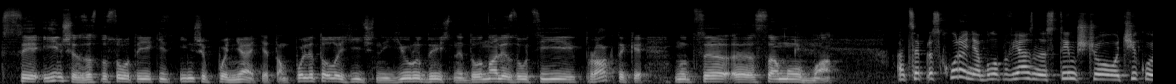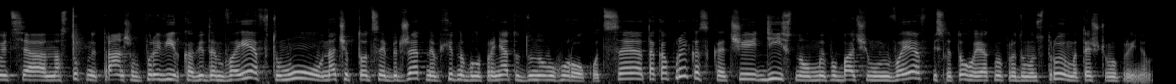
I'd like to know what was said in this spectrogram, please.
Все інше застосовувати якісь інші поняття, там політологічне, юридичне, до аналізу цієї практики, ну це е, самообман. А це прискорення було пов'язане з тим, що очікується наступний транш або перевірка від МВФ, тому, начебто, цей бюджет необхідно було прийняти до нового року. Це така приказка, чи дійсно ми побачимо МВФ після того, як ми продемонструємо те, що ми прийняли?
